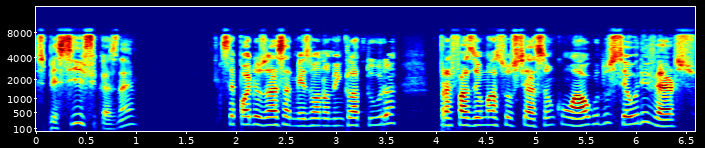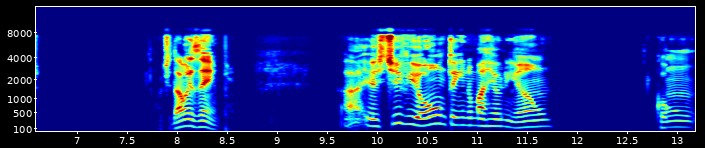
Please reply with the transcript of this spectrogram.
específicas, né? Você pode usar essa mesma nomenclatura para fazer uma associação com algo do seu universo. Vou te dar um exemplo. Ah, eu estive ontem numa reunião com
